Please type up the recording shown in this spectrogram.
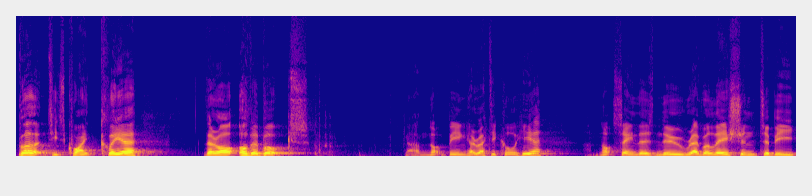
But it's quite clear there are other books. Now, I'm not being heretical here. I'm not saying there's new revelation to be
